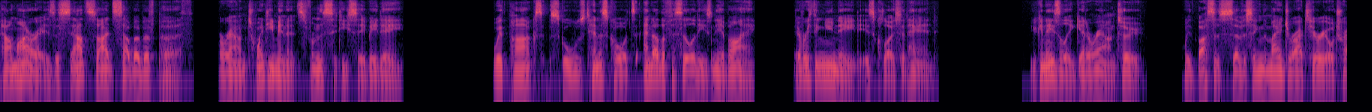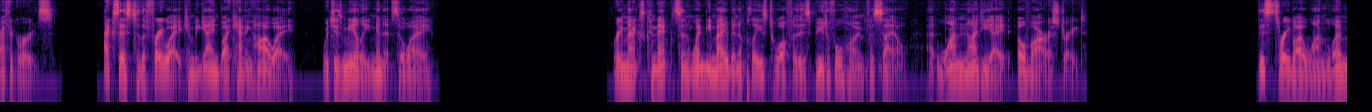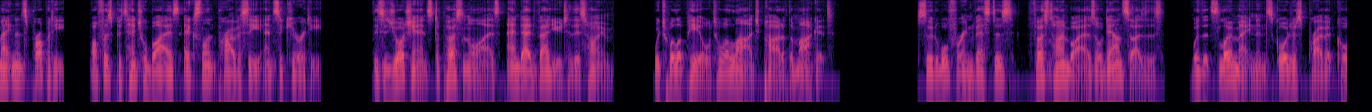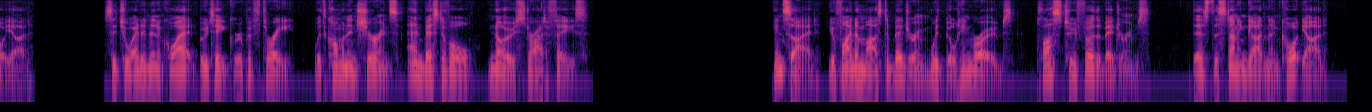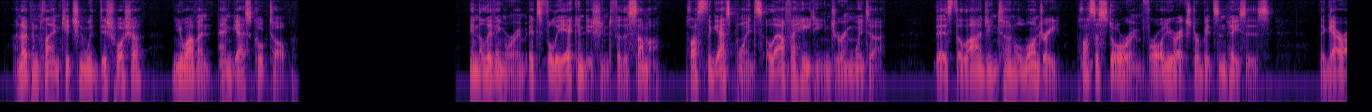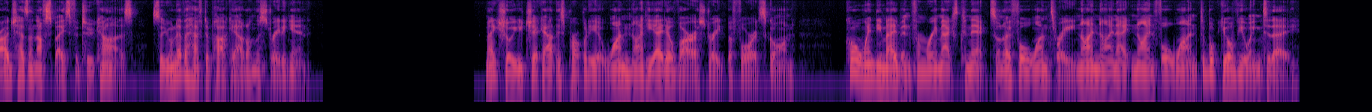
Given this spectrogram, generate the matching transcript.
Palmyra is a south side suburb of Perth, around 20 minutes from the city CBD. With parks, schools, tennis courts, and other facilities nearby, everything you need is close at hand. You can easily get around too, with buses servicing the major arterial traffic routes. Access to the freeway can be gained by Canning Highway, which is merely minutes away. Remax Connects and Wendy Maben are pleased to offer this beautiful home for sale at 198 Elvira Street. This 3x1 low maintenance property offers potential buyers excellent privacy and security. This is your chance to personalise and add value to this home, which will appeal to a large part of the market. Suitable for investors, first home buyers, or downsizers with its low maintenance, gorgeous private courtyard situated in a quiet boutique group of three, with common insurance and, best of all, no strata fees. Inside, you'll find a master bedroom with built in robes, plus two further bedrooms. There's the stunning garden and courtyard, an open plan kitchen with dishwasher, new oven, and gas cooktop. In the living room, it's fully air conditioned for the summer, plus the gas points allow for heating during winter. There's the large internal laundry, plus a storeroom for all your extra bits and pieces. The garage has enough space for two cars, so you'll never have to park out on the street again. Make sure you check out this property at 198 Elvira Street before it's gone. Call Wendy Maben from Remax Connects on 0413 998 941 to book your viewing today.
